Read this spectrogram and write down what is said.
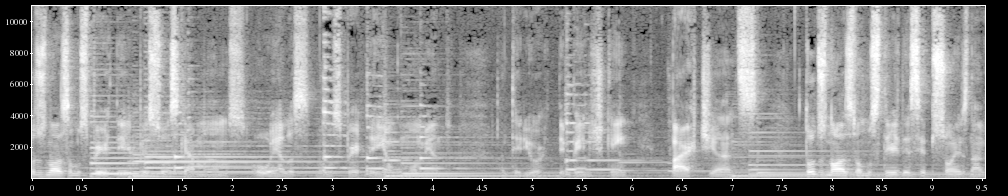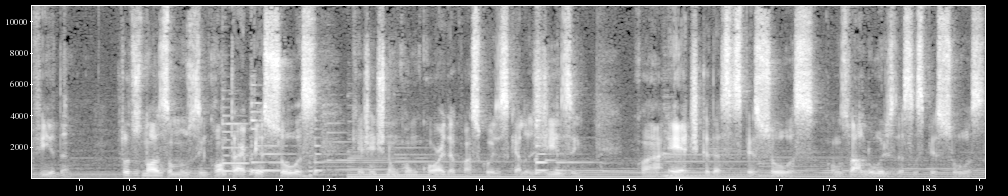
Todos nós vamos perder pessoas que amamos, ou elas vamos perder em algum momento anterior, depende de quem parte antes. Todos nós vamos ter decepções na vida. Todos nós vamos encontrar pessoas que a gente não concorda com as coisas que elas dizem, com a ética dessas pessoas, com os valores dessas pessoas.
